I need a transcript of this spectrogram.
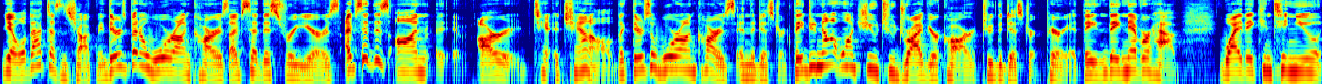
Yeah, well, that doesn't shock me. There's been a war on cars. I've said this for years. I've said this on uh, our t- channel. Like, there's a war on cars in the district. They do not want you to drive your car to the district. Period. They they never have. Why they continue?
